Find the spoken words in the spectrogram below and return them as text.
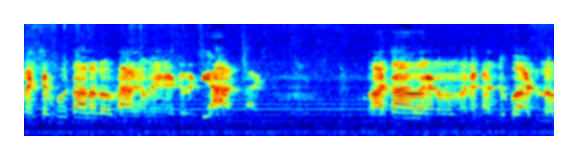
పంచభూతాలలో భాగమైనటువంటి ఆకాశం. వాతావరణం మనకు అందుబాటులో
